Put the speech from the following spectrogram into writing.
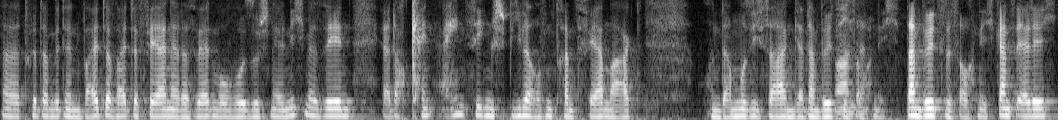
äh, tritt damit in weite, weite Ferne. Das werden wir wohl so schnell nicht mehr sehen. Er hat auch keinen einzigen Spieler auf dem Transfermarkt. Und da muss ich sagen, ja, dann willst du es auch nicht. Dann willst du es auch nicht, ganz ehrlich.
